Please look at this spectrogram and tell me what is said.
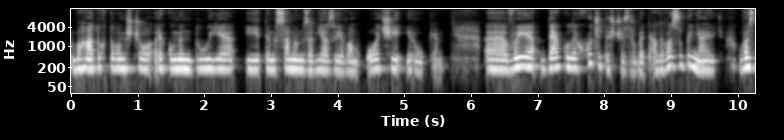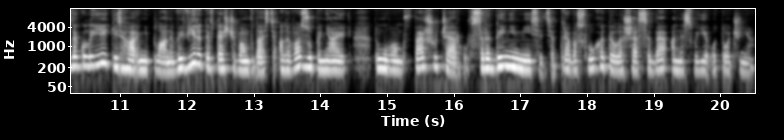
багато хто вам що рекомендує і тим самим зав'язує вам очі і руки. Е, ви деколи хочете щось зробити, але вас зупиняють. У вас деколи є якісь гарні плани. Ви вірите в те, що вам вдасться, але вас зупиняють. Тому вам в першу чергу, в середині місяця, треба слухати лише себе, а не своє оточення.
